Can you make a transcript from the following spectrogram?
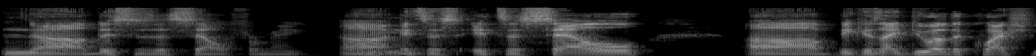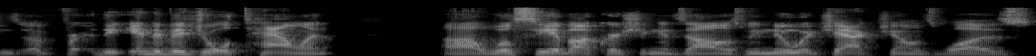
No, this is a sell for me. Uh, mm. It's a it's a sell uh, because I do have the questions of the individual talent. Uh, we'll see about Christian Gonzalez. We knew what Jack Jones was.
